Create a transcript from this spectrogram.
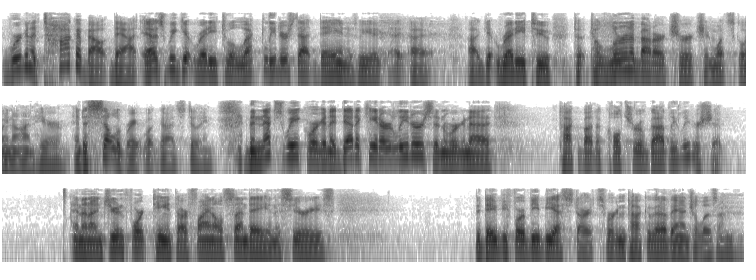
we're going to talk about that as we get ready to elect leaders that day and as we uh, uh, uh, get ready to, to, to, learn about our church and what's going on here and to celebrate what God's doing. The next week, we're going to dedicate our leaders and we're going to talk about a culture of godly leadership. And then on June 14th, our final Sunday in the series, the day before VBS starts, we're going to talk about evangelism,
